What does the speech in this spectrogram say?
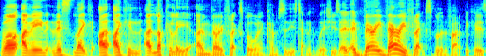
well, I mean, this like I, I can. I, luckily, I'm very flexible when it comes to these technical issues. And, and very, very flexible, in fact, because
